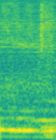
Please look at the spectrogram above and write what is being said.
Mm-hmm.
